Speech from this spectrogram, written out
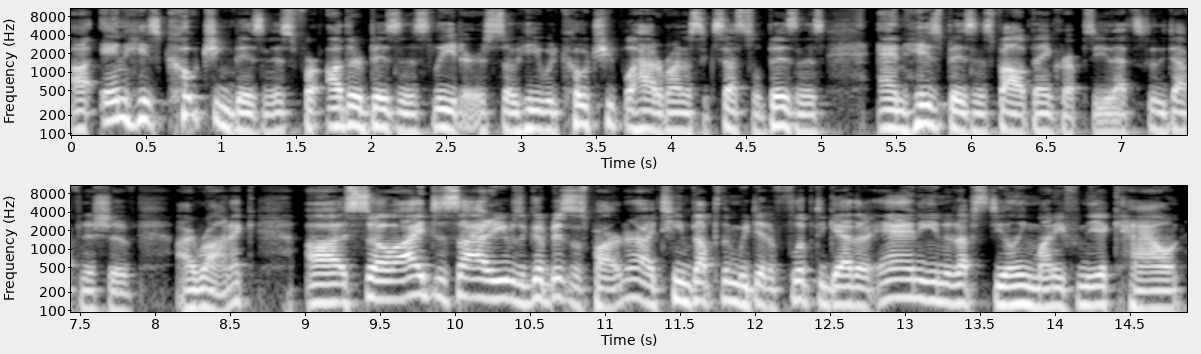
uh, in his coaching business for other business leaders. So he would coach people how to run a successful business, and his business filed bankruptcy. That's the definition of ironic. Uh, so I decided he was a good business partner. I teamed up with him. We did a flip together, and he ended up stealing money from the account,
